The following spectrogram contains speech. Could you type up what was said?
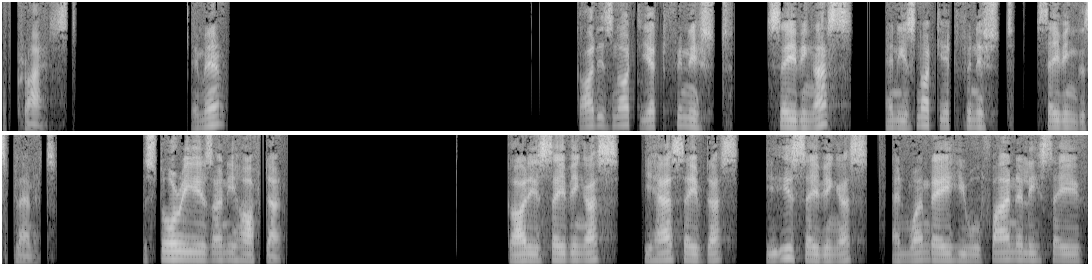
of Christ. Amen? God is not yet finished saving us, and He is not yet finished saving this planet. The story is only half done. God is saving us, He has saved us, He is saving us, and one day He will finally save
